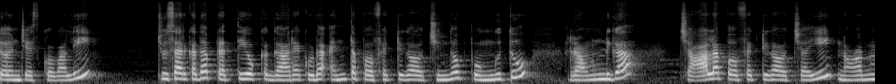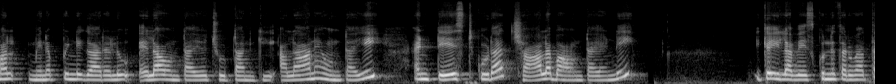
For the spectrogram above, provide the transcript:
టర్న్ చేసుకోవాలి. చూసారు కదా ప్రతి ఒక్క గారె కూడా ఎంత పర్ఫెక్ట్గా వచ్చిందో పొంగుతూ రౌండ్గా చాలా పర్ఫెక్ట్గా వచ్చాయి. నార్మల్ మినప్పిండి గారెలు ఎలా ఉంటాయో చూడటానికి అలానే ఉంటాయి. అండ్ టేస్ట్ కూడా చాలా బాగుంటాయండి. ఇక ఇలా వేసుకున్న తర్వాత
